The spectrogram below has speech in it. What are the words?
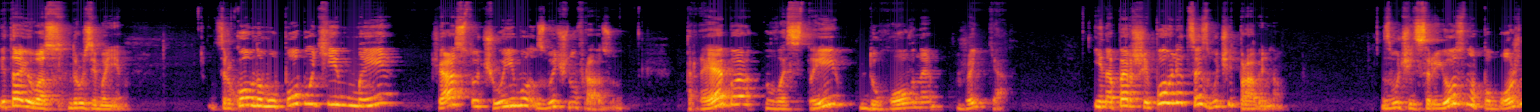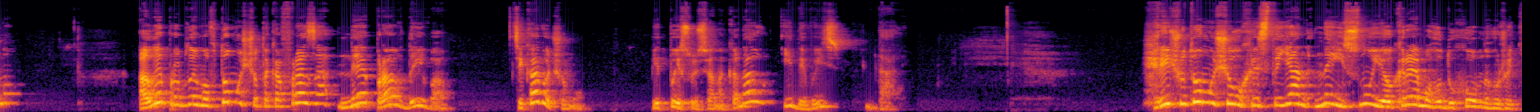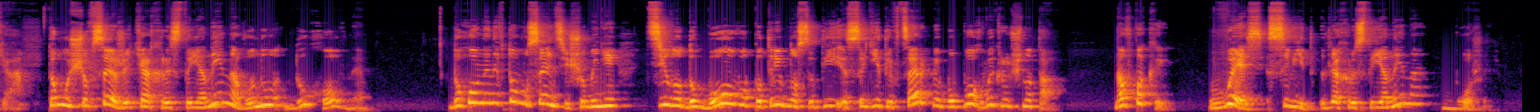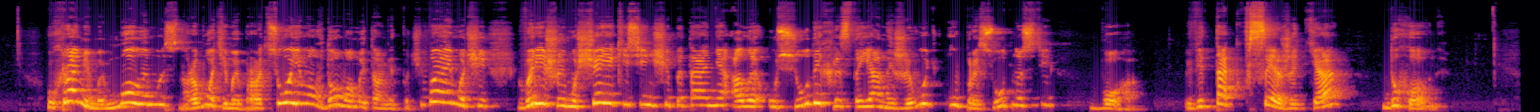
Вітаю вас, друзі мої. У церковному побуті ми часто чуємо звичну фразу: треба вести духовне життя. І на перший погляд це звучить правильно. Звучить серйозно, побожно. Але проблема в тому, що така фраза неправдива. Цікаво чому? Підписуйся на канал і дивись далі. Річ у тому, що у християн не існує окремого духовного життя, тому що все життя християнина воно духовне. Духовне не в тому сенсі, що мені цілодобово потрібно сидіти в церкві, бо Бог виключно там. Навпаки, весь світ для християнина Божий. У храмі ми молимось, на роботі ми працюємо, вдома ми там відпочиваємо чи вирішуємо ще якісь інші питання, але усюди християни живуть у присутності Бога. Відтак, все життя духовне.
